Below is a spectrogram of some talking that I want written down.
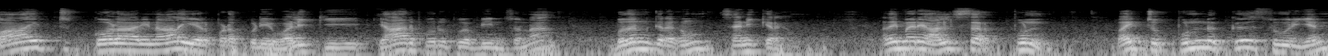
வாய்ற்று கோளாறினால் ஏற்படக்கூடிய வலிக்கு யார் பொறுப்பு அப்படின்னு சொன்னால் புதன் கிரகம் சனி கிரகம். அதே மாதிரி அல்சர் புண் வயிற்று புண்ணுக்கு சூரியன்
